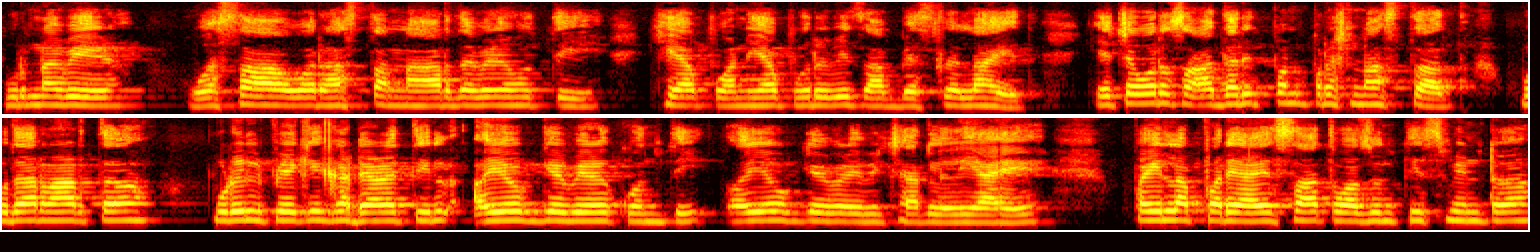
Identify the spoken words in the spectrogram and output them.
पूर्ण वेळ वसावर असताना अर्धा वेळ होती. हे आपण यापूर्वीच अभ्यासलेलं आहेत. याच्यावरच आधारित पण प्रश्न असतात. उदाहरणार्थ पुढीलपैकी घड्याळातील अयोग्य वेळ कोणती? अयोग्य वेळ विचारलेली आहे. पहिला पर्याय सात वाजून तीस मिनटं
